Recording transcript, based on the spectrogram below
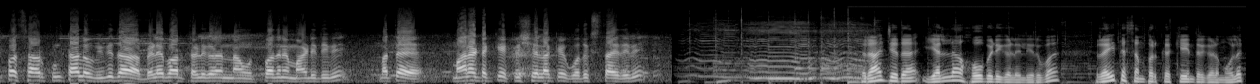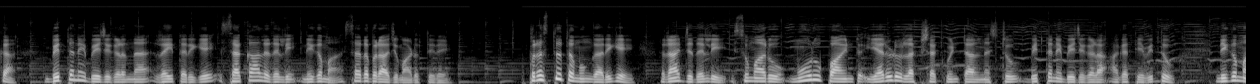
ಇಪ್ಪತ್ತು ಸಾವಿರ ಕುಂಟಾಲು ವಿವಿಧ ಬೆಳೆಬಾರ ತಳಿಗಳನ್ನು ನಾವು ಉತ್ಪಾದನೆ ಮಾಡಿದ್ದೀವಿ. ಮತ್ತು ಮಾರಾಟಕ್ಕೆ ಕೃಷಿ ಇಲಾಖೆಗೆ ಒದಗಿಸ್ತಾ ಇದ್ದೀವಿ. ರಾಜ್ಯದ ಎಲ್ಲ ಹೋಬಳಿಗಳಲ್ಲಿರುವ ರೈತ ಸಂಪರ್ಕ ಕೇಂದ್ರಗಳ ಮೂಲಕ ಬಿತ್ತನೆ ಬೀಜಗಳನ್ನು ರೈತರಿಗೆ ಸಕಾಲದಲ್ಲಿ ನಿಗಮ ಸರಬರಾಜು ಮಾಡುತ್ತಿದೆ. ಪ್ರಸ್ತುತ ಮುಂಗಾರಿಗೆ ರಾಜ್ಯದಲ್ಲಿ ಸುಮಾರು ಮೂರು ಪಾಯಿಂಟ್ ಎರಡು ಲಕ್ಷ ಕ್ವಿಂಟಾಲ್ನಷ್ಟು ಬಿತ್ತನೆ ಬೀಜಗಳ ಅಗತ್ಯವಿದ್ದು, ನಿಗಮ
